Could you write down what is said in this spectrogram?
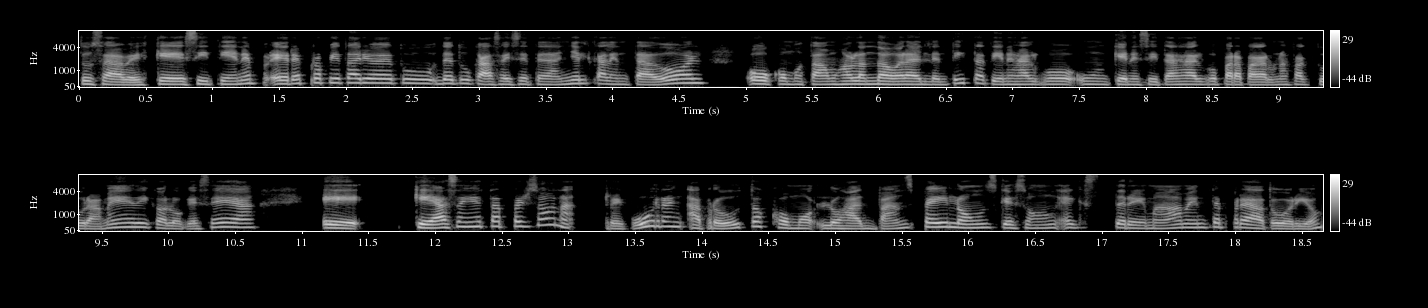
Tú sabes que si tienes, eres propietario de tu, de tu casa y se te daña el calentador o como estábamos hablando ahora del dentista, tienes algo un, que necesitas algo para pagar una factura médica o lo que sea, eh, ¿Qué hacen estas personas? Recurren a productos como los Advanced Pay Loans, que son extremadamente predatorios,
